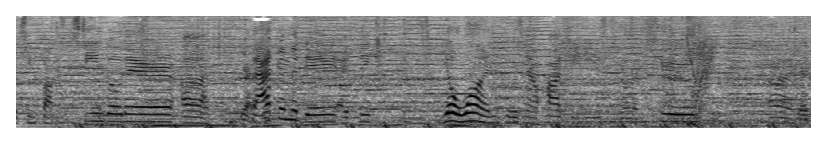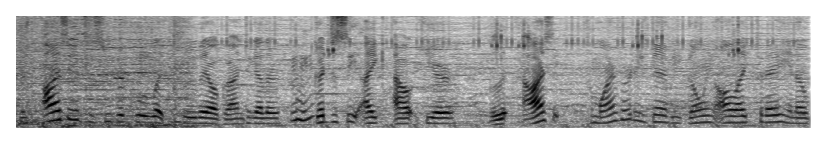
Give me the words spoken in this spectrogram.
have seen Fox 16 go there. Uh, Yeah. Back in the day, I think Yo One, who is now Hachi, he used to go there too. Uh, Yeah, just honestly, it's a super cool like crew they all grind together. Mhm. Good to see Ike out here. Li- honestly, from what I've heard, he's gonna be going all Ike today. You know,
